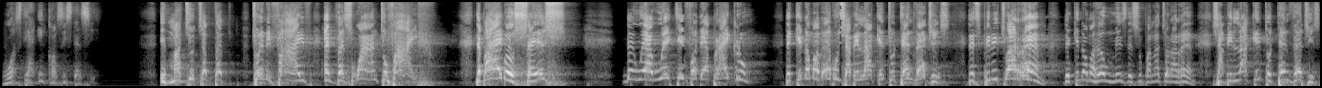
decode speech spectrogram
was their inconsistency. In Matthew chapter 25 and verse 1 to 5. The Bible says they were waiting for their bridegroom. The kingdom of heaven shall be likened to ten virgins. The spiritual realm, the kingdom of heaven means the supernatural realm, shall be likened to ten virgins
